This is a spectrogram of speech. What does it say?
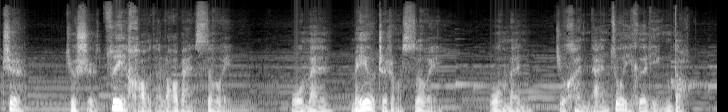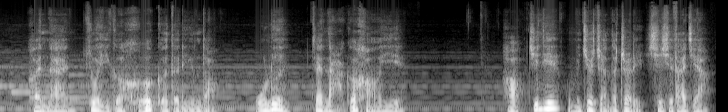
这就是最好的老板思维。我们没有这种思维，我们就很难做一个领导，很难做一个合格的领导，无论在哪个行业。好，今天我们就讲到这里，谢谢大家。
